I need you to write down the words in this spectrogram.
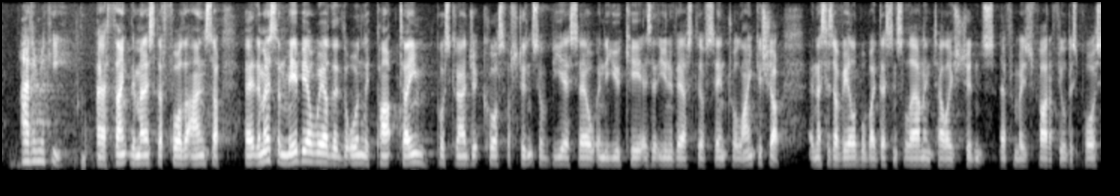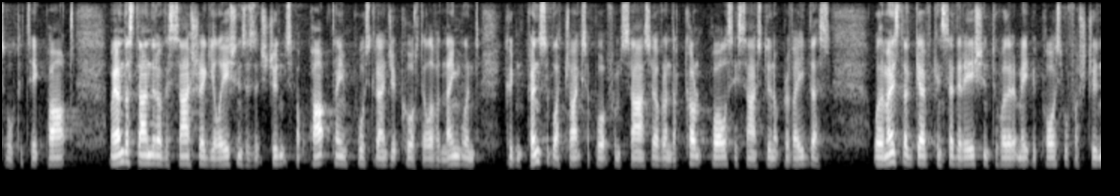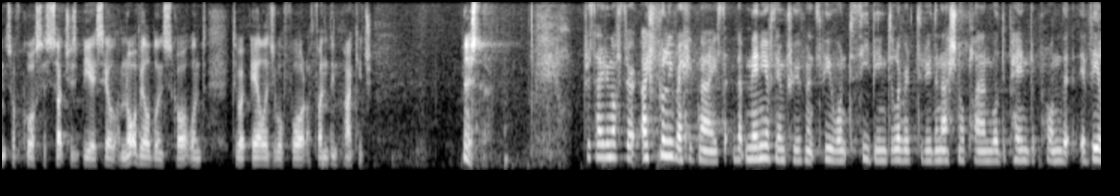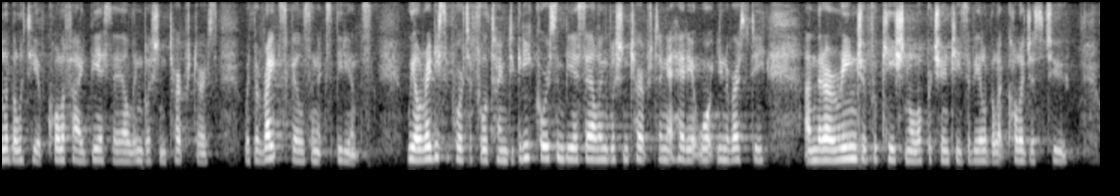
Ivan McKee. I uh, thank the Minister for the answer. Uh, the Minister may be aware that the only part-time postgraduate course for students of BSL in the UK is at the University of Central Lancashire, and this is available by distance learning to allow students uh, from as far afield as possible to take part. My understanding of the SAS regulations is that students of a part-time postgraduate course delivered in England could in principle attract support from SAS, however under current policy SAS do not provide this. Will the Minister give consideration to whether it might be possible for students of courses such as BSL that are not available in Scotland to be eligible for a funding package? Minister. Presiding officer, I fully recognise that many of the improvements we want to see being delivered through the national plan will depend upon the availability of qualified BSL English interpreters with the right skills and experience. We already support a full-time degree course in BSL English interpreting at Heriot Watt University and there are a range of vocational opportunities available at colleges too.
